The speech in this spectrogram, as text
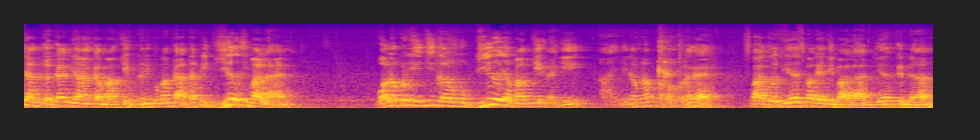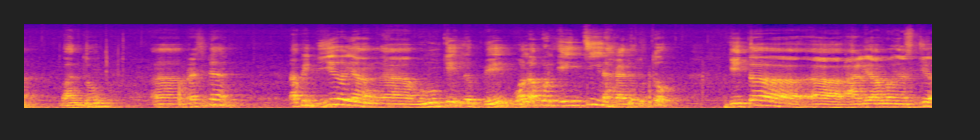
jangkakan yang akan bangkit ni pembangkang tapi dia timbalan walaupun AG telah umum dia yang bangkit lagi ah, ini dah menampak lah kan. Sebab tu dia sebagai timbalan dia kena bantu uh, Presiden. Tapi dia yang uh, mengungkit lebih walaupun AG dah kata tutup. Kita uh, ahli UMNO yang setia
